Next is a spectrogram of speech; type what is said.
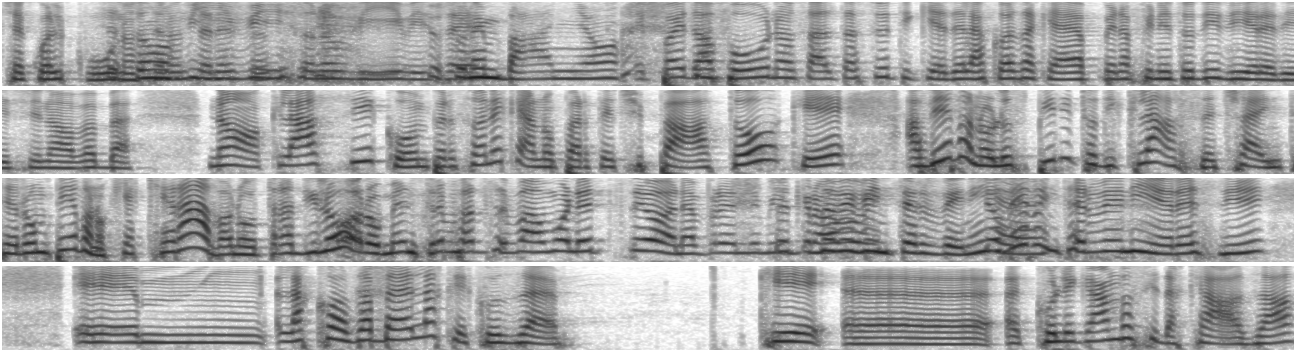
c'è qualcuno, se sono non ce ne vivi, sono, vivi. se se- sono in bagno. e poi dopo uno salta su e ti chiede la cosa che hai appena finito di dire e dici no, vabbè. No, classi con persone che hanno partecipato, che avevano lo spirito di classe, cioè interrompevano, chiacchieravano tra di loro mentre facevamo lezione a prendere Cioè, microfono. dovevi intervenire. Dovevo intervenire, sì. Ehm, la cosa bella che cos'è? Che eh, collegandosi da casa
